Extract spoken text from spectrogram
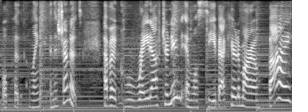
We'll put a link in the show notes. Have a great afternoon, and we'll see you back here tomorrow. Bye.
